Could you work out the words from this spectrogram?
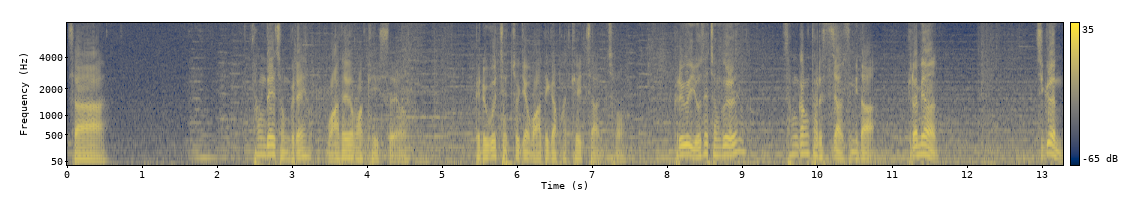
자 상대 정글에 와드가 박혀 있어요. 그리고 제 쪽에 와드가 박혀 있지 않죠. 그리고 요새 정글은 성강타를 쓰지 않습니다. 그러면 지금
